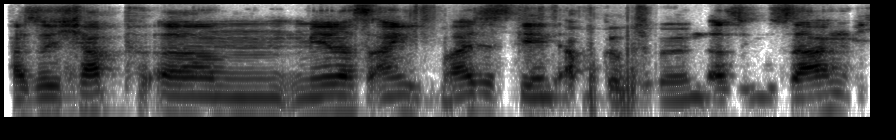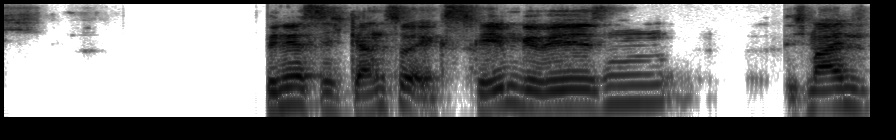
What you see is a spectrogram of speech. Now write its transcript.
Also ich habe ähm, mir das eigentlich weitestgehend abgewöhnt. Also ich muss sagen, ich bin jetzt nicht ganz so extrem gewesen. Ich meine,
